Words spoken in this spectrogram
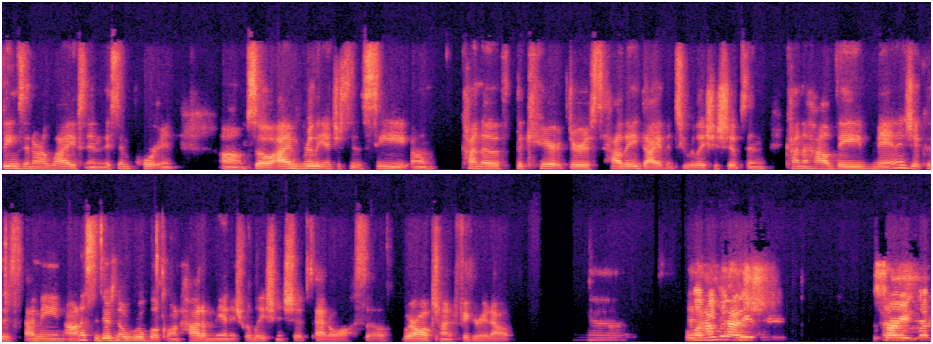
things in our lives and it's important. Um, so i'm really interested to see um, kind of the characters how they dive into relationships and kind of how they manage it because i mean honestly there's no rule book on how to manage relationships at all so we're all trying to figure it out. Yeah. Well, let me just say sorry let,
